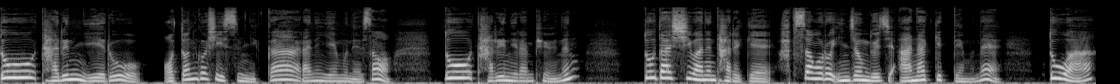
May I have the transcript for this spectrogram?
또 다른 예로 어떤 것이 있습니까? 라는 예문에서 또 다른이란 표현은 또다시와는 다르게 합성어로 인정되지 않았기 때문에 또와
